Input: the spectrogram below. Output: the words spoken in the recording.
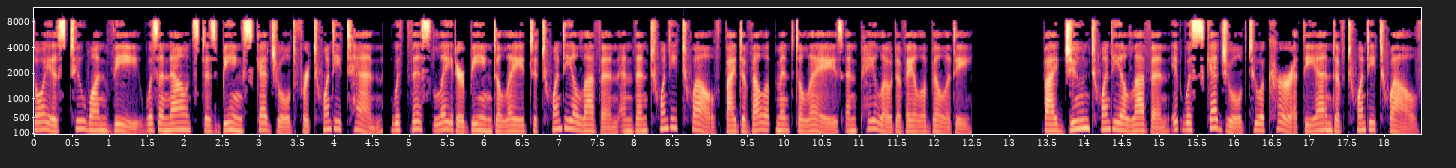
Soyuz 21V was announced as being scheduled for 2010, with this later being delayed to 2011 and then 2012 by development delays and payload availability. By June 2011 it was scheduled to occur at the end of 2012.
